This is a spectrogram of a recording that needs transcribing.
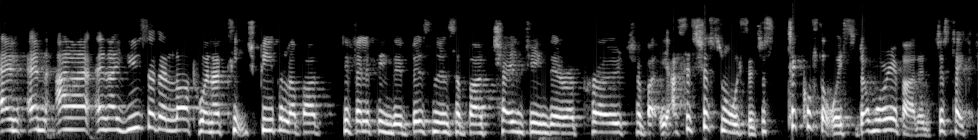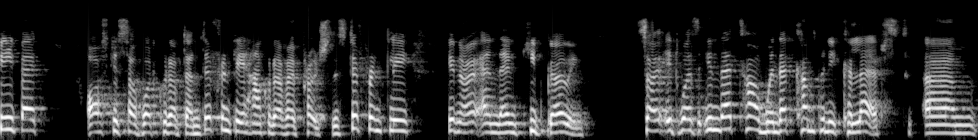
and and I, and I use it a lot when I teach people about developing their business, about changing their approach. About I said it's just an oyster. Just tick off the oyster. Don't worry about it. Just take feedback. Ask yourself what could I've done differently. How could I have approached this differently? You know, and then keep going. So it was in that time when that company collapsed. Um,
